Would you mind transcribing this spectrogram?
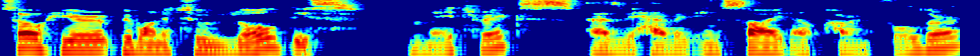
So here we wanted to load this matrix as we have it inside our current folder.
